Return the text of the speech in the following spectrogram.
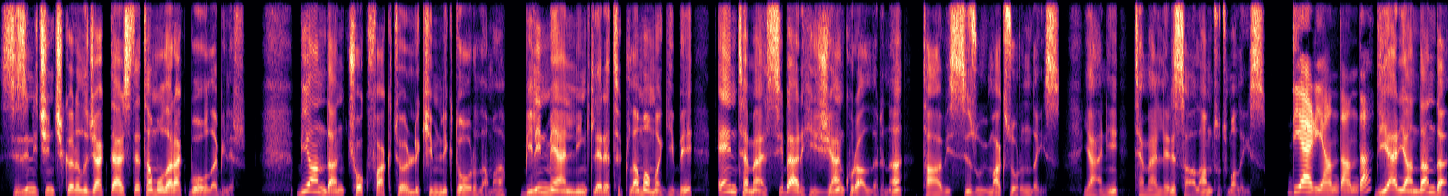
Sizin için çıkarılacak derste tam olarak bu olabilir. Bir yandan çok faktörlü kimlik doğrulama, bilinmeyen linklere tıklamama gibi en temel siber hijyen kurallarına tavizsiz uymak zorundayız. Yani temelleri sağlam tutmalıyız. Diğer yandan da Diğer yandan da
